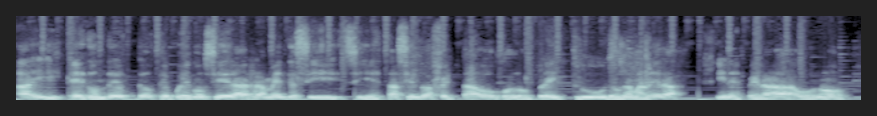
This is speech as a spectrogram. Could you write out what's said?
ahí es donde, usted puede considerar realmente si, si está siendo afectado con los breakthroughs de una manera inesperada o no.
